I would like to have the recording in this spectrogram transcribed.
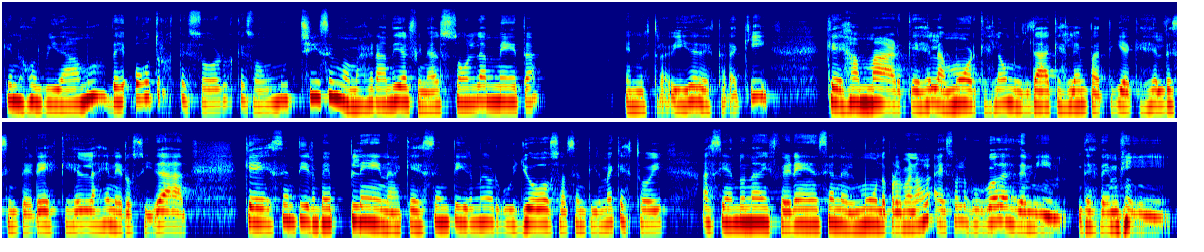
que nos olvidamos de otros tesoros que son muchísimo más grandes y al final son la meta en nuestra vida de estar aquí, que es amar, que es el amor, que es la humildad, que es la empatía, que es el desinterés, que es la generosidad, que es sentirme plena, que es sentirme orgullosa, sentirme que estoy haciendo una diferencia en el mundo. Por lo menos eso lo juzgo desde mi, desde mi,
